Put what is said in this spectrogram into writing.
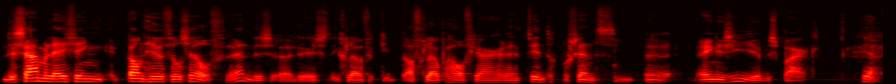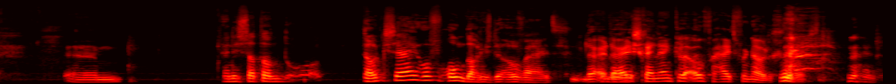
de samenleving kan heel veel zelf. Hè? Dus eh, er is, geloof ik, het afgelopen half jaar eh, 20% eh, energie eh, bespaard. Ja. Ehm, En is dat dan dankzij of ondanks de overheid? daar, daar is geen enkele overheid voor nodig geweest.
